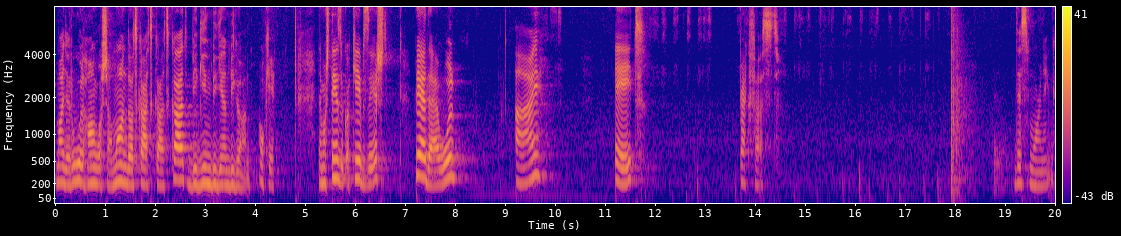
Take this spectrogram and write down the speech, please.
magyarul hangosan mondott, cut, cut, cut, begin, begin, begun. Oké. Okay. De most nézzük a képzést. Például I ate breakfast. This morning.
